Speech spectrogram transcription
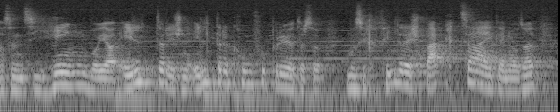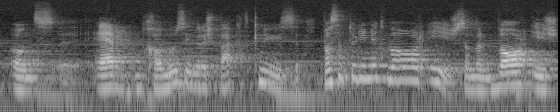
also ein Hing, der ja älter ist, ein älterer Kung-Fu-Brüder, so, muss ich viel Respekt zeigen, oder? Und äh, er kann nur seinen Respekt geniessen. Was natürlich nicht wahr ist, sondern wahr ist,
